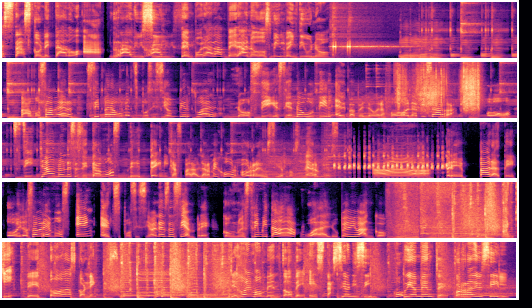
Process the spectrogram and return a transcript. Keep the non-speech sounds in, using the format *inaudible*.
estás conectado a Radio Isil, temporada verano 2021. Vamos a ver si para una exposición virtual nos sigue siendo útil el papelógrafo o la pizarra. O si ya no necesitamos de técnicas para hablar mejor o reducir los nervios. Ah, prepárate. Hoy lo sabremos en Exposiciones de Siempre, con nuestra invitada Guadalupe Vivanco. Aquí de todas conectas. Llegó el momento de Estación Isil, obviamente, por Radio Isil.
